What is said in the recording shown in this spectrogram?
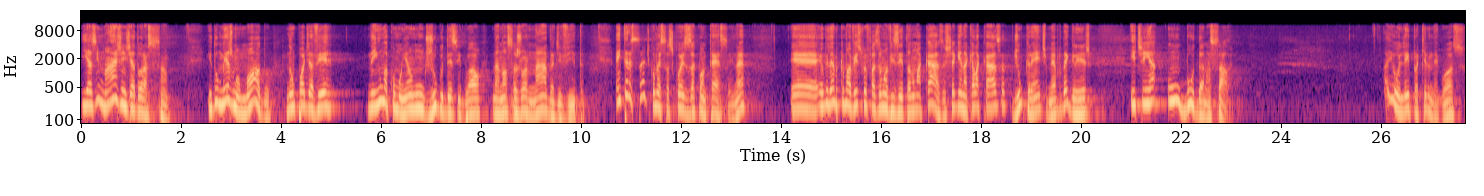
e as imagens de adoração. E do mesmo modo, não pode haver nenhuma comunhão num jugo desigual na nossa jornada de vida. É interessante como essas coisas acontecem, né? É, eu me lembro que uma vez fui fazer uma visita numa casa, cheguei naquela casa de um crente, membro da igreja, e tinha um Buda na sala. Aí eu olhei para aquele negócio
